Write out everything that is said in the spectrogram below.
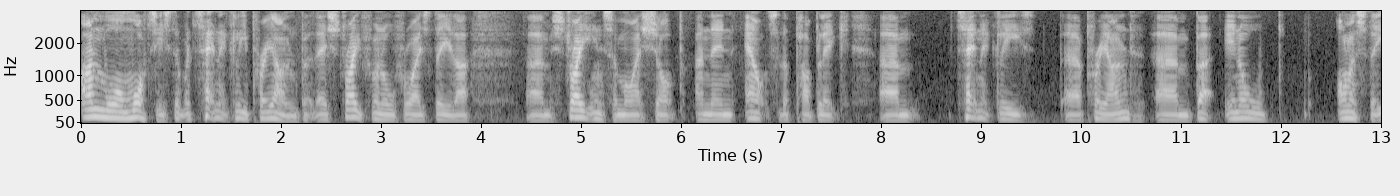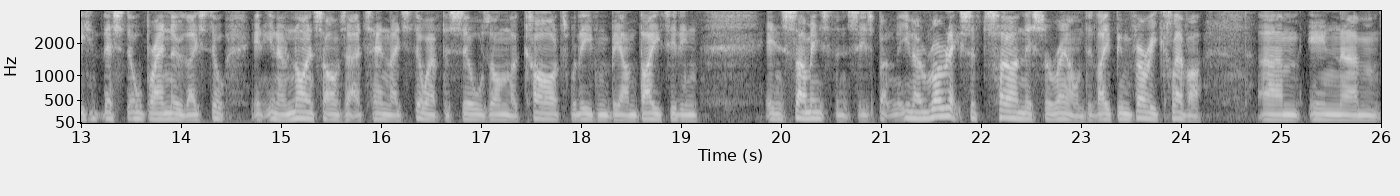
unworn watches that were technically pre-owned, but they're straight from an authorised dealer, um, straight into my shop, and then out to the public. Um, technically uh, pre-owned, um, but in all honesty, they're still brand new. They still, you know, nine times out of ten, they'd still have the seals on. The cards would even be undated in in some instances. But you know, Rolex have turned this around. They've been very clever um, in um,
